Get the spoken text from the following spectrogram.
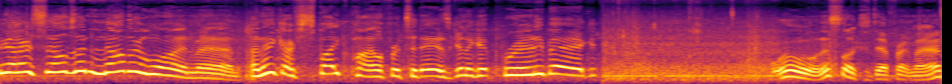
We got ourselves another one, man. I think our spike pile for today is gonna get pretty big. Whoa, this looks different, man.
